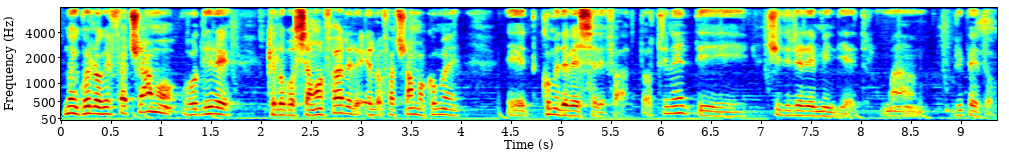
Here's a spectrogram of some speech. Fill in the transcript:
Noi quello che facciamo vuol dire che lo possiamo fare e lo facciamo come, eh, come deve essere fatto, altrimenti ci tireremmo indietro. Ma ripeto,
